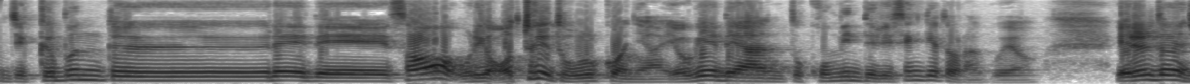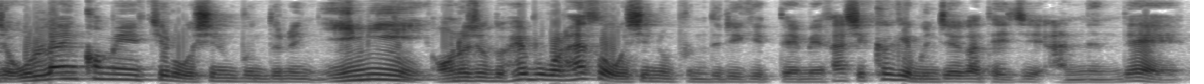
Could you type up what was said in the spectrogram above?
이제 그분들에 대해서 우리가 어떻게 도울 거냐, 여기에 대한 또 고민들이 생기더라고요. 예를 들어 이제 온라인 커뮤니티로 오시는 분들은 이미 어느 정도 회복을 해서 오시는 분들이기 때문에 사실 크게 문제가 되지 않는데,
